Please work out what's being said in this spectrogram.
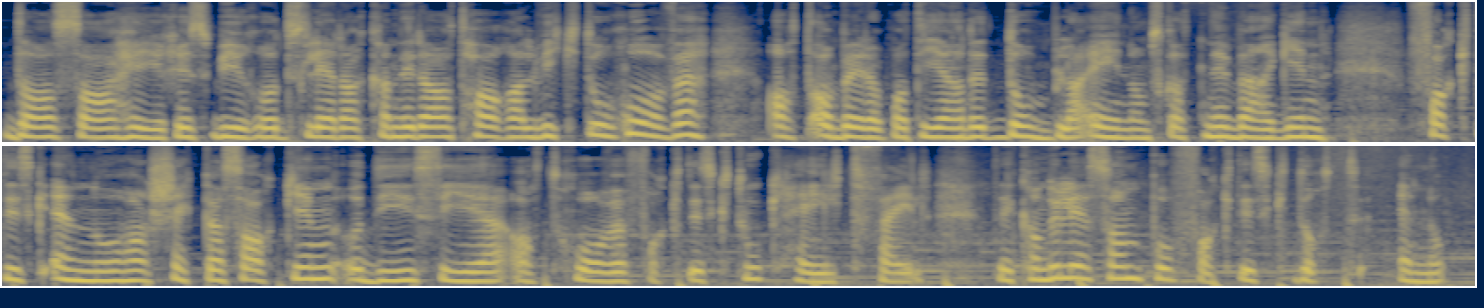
Da sa Høyres byrådslederkandidat Harald Viktor Hove at Arbeiderpartiet hadde dobla eiendomsskatten i Bergen. Faktisk NO har sjekka saken, og de sier at Hove faktisk tok helt feil. Det kan du lese om på faktisk.no.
